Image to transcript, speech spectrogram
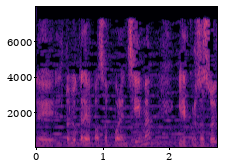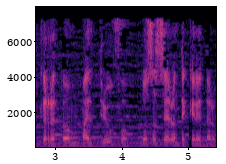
el Toluca le pasó por encima. Y el Cruz Azul que retoma el triunfo 2 a 0 ante Querétaro.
